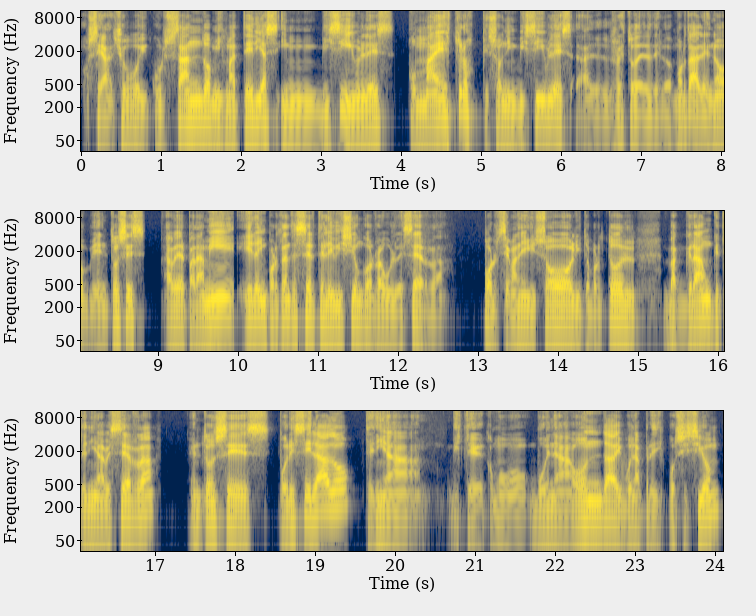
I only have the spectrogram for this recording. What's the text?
O sea, yo voy cursando mis materias invisibles con maestros que son invisibles al resto de, los mortales, ¿no? Entonces, a ver, para mí era importante hacer televisión con Raúl Becerra, por Semana Insólito, por todo el background que tenía Becerra. Entonces, por ese lado, tenía, viste, como buena onda y buena predisposición.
